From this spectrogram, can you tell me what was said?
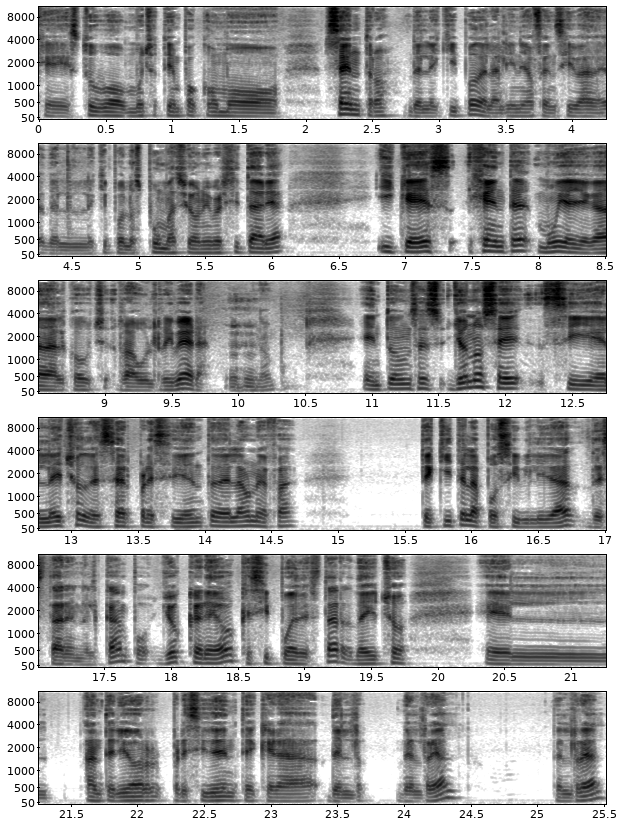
que estuvo mucho tiempo como centro del equipo, de la línea ofensiva de- del equipo de los Pumas Ciudad Universitaria, y que es gente muy allegada al coach Raúl Rivera. ¿no? Entonces, yo no sé si el hecho de ser presidente de la UNEFA te quite la posibilidad de estar en el campo. Yo creo que sí puede estar. De hecho, el anterior presidente que era del, del Real, del Real,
